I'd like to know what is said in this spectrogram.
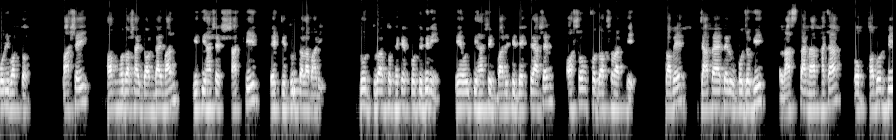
পরিবর্তন। পাশেই ভগ্নদশায় দণ্ডায়মান ইতিহাসের সাক্ষী একটি দুইতলা বাড়ি। দূর দূরান্ত থেকে প্রতিদিনই এই ঐতিহাসিক বাড়িটি দেখতে আসেন অসংখ্য দর্শনার্থী। তবে যাতায়াতের উপযোগী রাস্তা না থাকা ও ভবনটি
